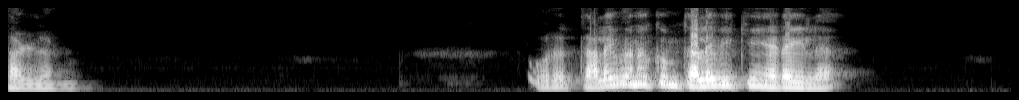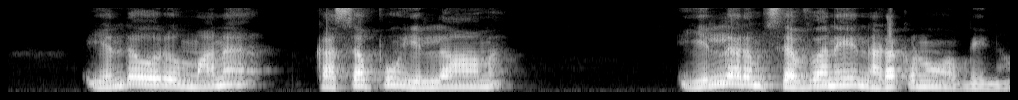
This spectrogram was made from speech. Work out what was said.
தள்ளணும். ஒரு தலைவனுக்கும் தலைவிக்கும் இடையில எந்த ஒரு மன கசப்பும் இல்லாமல் இல்லறம் செவ்வனே நடக்கணும் அப்படின்னா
